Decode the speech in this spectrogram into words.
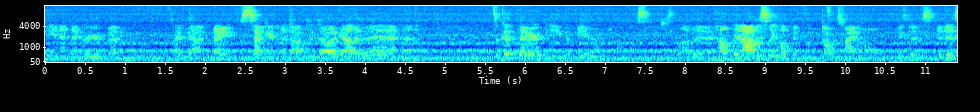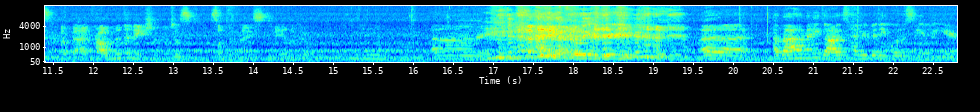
being in the group, and I've gotten my second adopted dog out of it, and then it's a good therapy to be around dogs. I just love it, and helping, obviously helping dogs find home because it is a bad problem in the nation, which is something nice to be able to do. Um, I definitely agree. uh, about how many dogs have you been able to save a year?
